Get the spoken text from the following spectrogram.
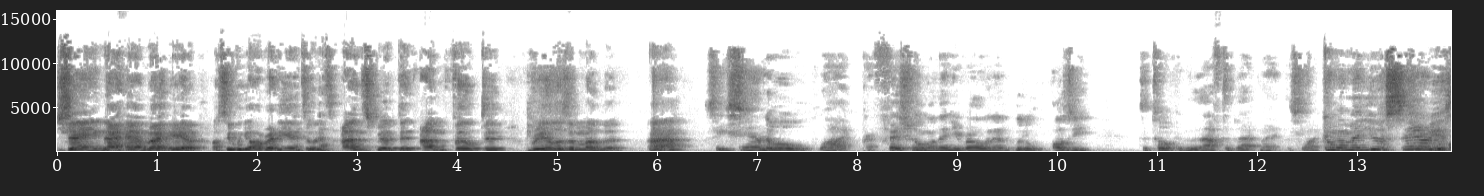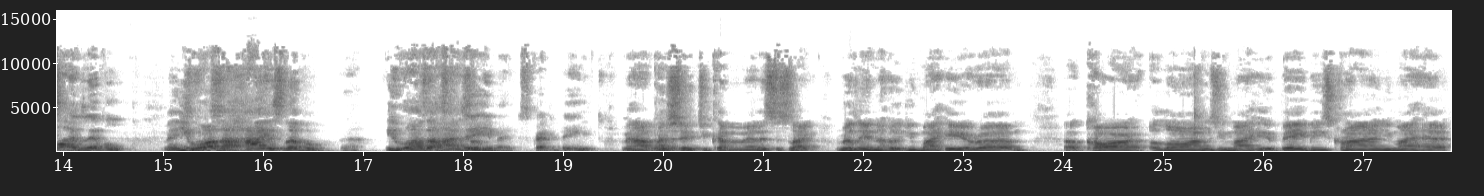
Shane the Hammer here. I see we already into it. It's unscripted, unfiltered, real as a mother. Huh? So you sound all like professional, and then you roll in a little Aussie to talk after that, mate. It's like Come on, man. You're serious. high level. Man, you are the highest level. Yeah. You are the nice highest to be level. here, mate. It's great to be here. Man, I appreciate you coming, man. This is like really in the hood. You might hear um, uh, car alarms. You might hear babies crying. You might have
